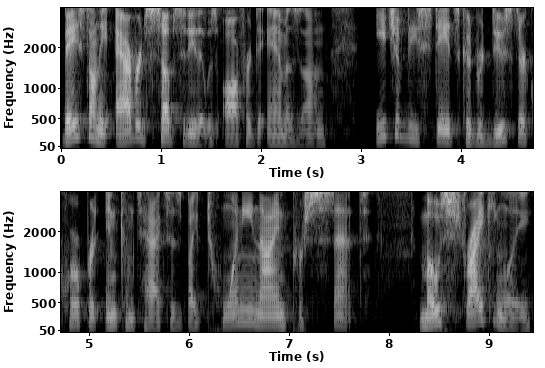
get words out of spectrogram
based on the average subsidy that was offered to Amazon, each of these states could reduce their corporate income taxes by 29%. Most strikingly,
